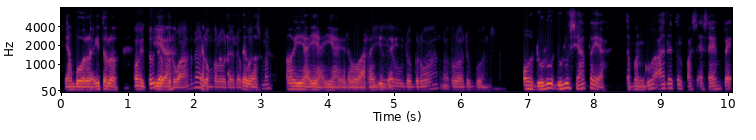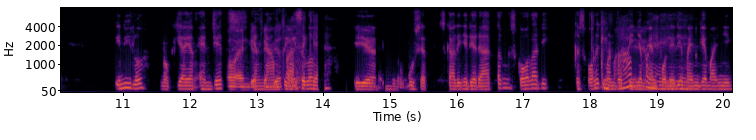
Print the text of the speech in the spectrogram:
yang bola itu loh. oh itu udah Iya. berwarna Yang dong kalau udah ada bones mah Oh iya iya iya udah berwarna juga. iya udah berwarna kalau ada bones Oh dulu dulu siapa ya? Teman gua ada tuh pas SMP. Ini loh Nokia yang NZ Oh, yang yang nyamping itu loh. ya. Iya, buset. Sekalinya dia datang sekolah nih ke sekolah cuma buat pinjam ya handphonenya dia main game anjing.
